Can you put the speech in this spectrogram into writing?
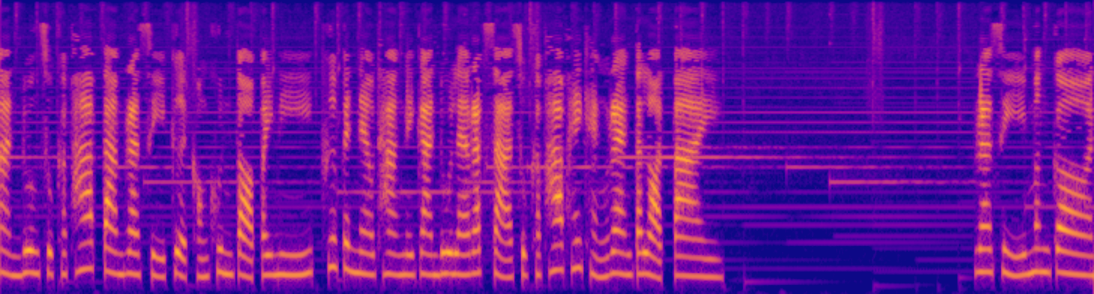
อ่านดวงสุขภาพตามราศีเกิดของคุณต่อไปนี้ เพื่อเป็นแนวทางในการดูแลรักษาสุขภาพให้แข็งแรงตลอดไป ราศีมังกร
